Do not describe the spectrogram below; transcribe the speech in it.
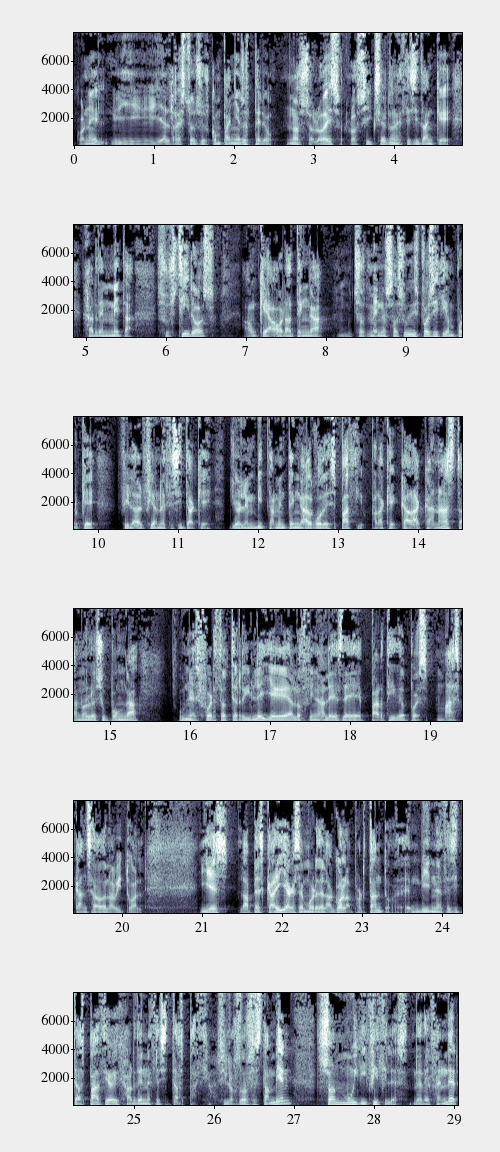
con él y, el resto de sus compañeros, pero no solo eso. Los Sixers necesitan que Harden meta sus tiros, aunque ahora tenga muchos menos a su disposición porque Filadelfia necesita que Joel Embiid también tenga algo de espacio para que cada canasta no le suponga un esfuerzo terrible y llegue a los finales de partido pues más cansado de lo habitual y es la pescadilla que se muerde la cola. Por tanto, Embiid necesita espacio y Harden necesita espacio. Si los dos están bien, son muy difíciles de defender,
